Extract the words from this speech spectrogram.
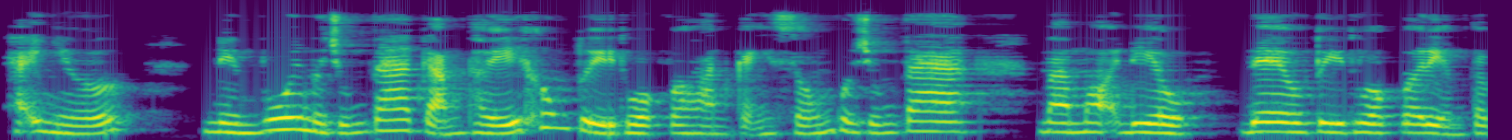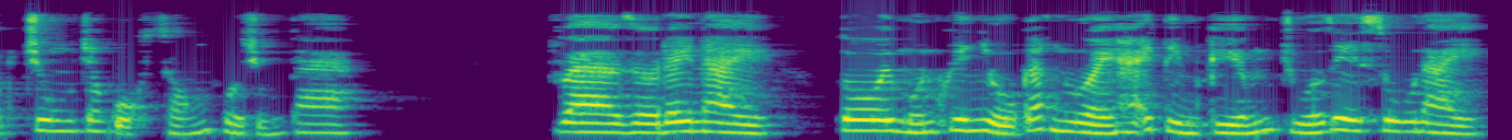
Hãy nhớ, niềm vui mà chúng ta cảm thấy không tùy thuộc vào hoàn cảnh sống của chúng ta, mà mọi điều đều tùy thuộc vào điểm tập trung trong cuộc sống của chúng ta. Và giờ đây này, tôi muốn khuyên nhủ các người hãy tìm kiếm Chúa Giêsu này,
